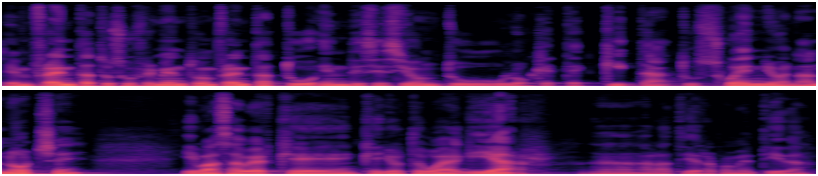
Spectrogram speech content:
enfrenta tu sufrimiento, enfrenta tu indecisión, tu, lo que te quita tu sueño en la noche, y vas a ver que, que yo te voy a guiar a la tierra prometida.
